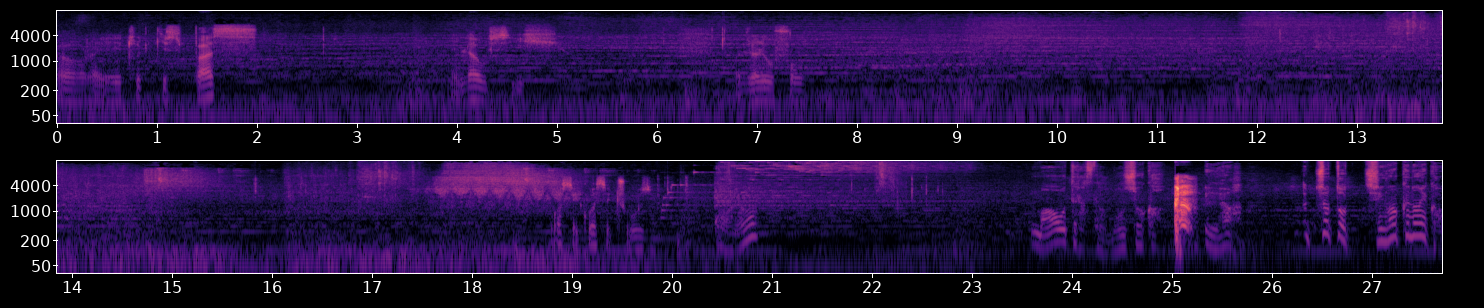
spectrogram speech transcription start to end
Alors là il y a des trucs qui se passent. Et là aussi. On va déjà aller au fond. C'est quoi cette chose? 魔王テラスの紋章かいやちょっと違くないか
